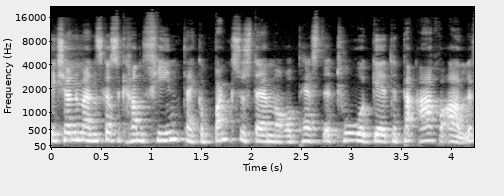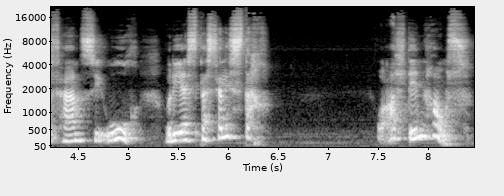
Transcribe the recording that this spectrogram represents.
Jeg skjønner mennesker som kan fintech og banksystemer og PSD2 og GDPR og alle fancy ord, og de er spesialister. Og alt inhouse.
